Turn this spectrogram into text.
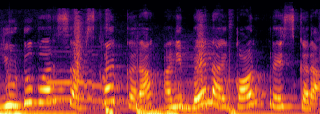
यूट्यूबवर सबस्क्राईब करा आणि बेल आयकॉन प्रेस करा.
